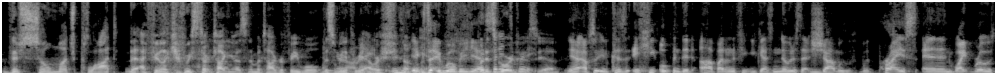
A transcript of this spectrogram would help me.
there's so much plot that I feel like if we start talking about cinematography, well, this will be a three-hour show. Exa- it will be, yes. but it's But gorgeous. great. yeah, Yeah, absolutely. Because he opened it up. I don't know if you, you guys noticed that shot with with Price and White Rose,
